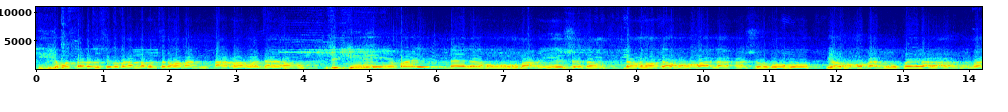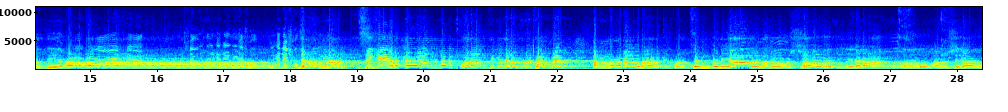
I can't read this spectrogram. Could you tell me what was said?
কি অবস্থা হবে, সে ব্যাপারে আল্লাহ বলছেন ওয়ামান আগাওয়াদা কিয়ামাতি আ'মা যারা আল্লাহর জিকির হাতে আল্লাহর কোরআন থেকে বলছেন মানুষ সব জিনেরা ও মানুষেরা ও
